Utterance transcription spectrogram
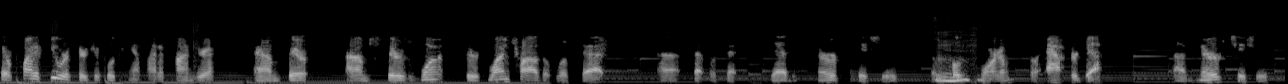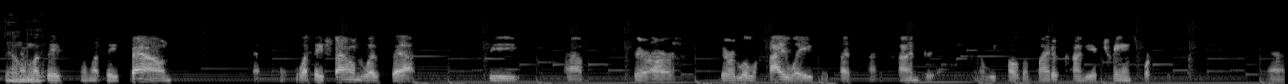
there are quite a few researchers looking at mitochondria. Um, there um, there's one there's one trial that looked at uh, that looked at dead nerve tissue, so Mhm. post-mortem, so after death uh, nerve tissue, Oh, and what they and what they found what they found was that the um, there are there are little highways inside the mitochondria. You know, we call them mitochondria transport systems. Uh,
